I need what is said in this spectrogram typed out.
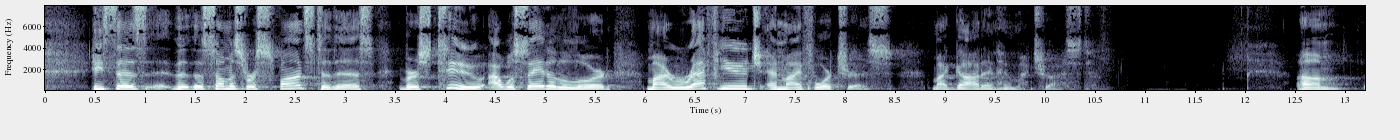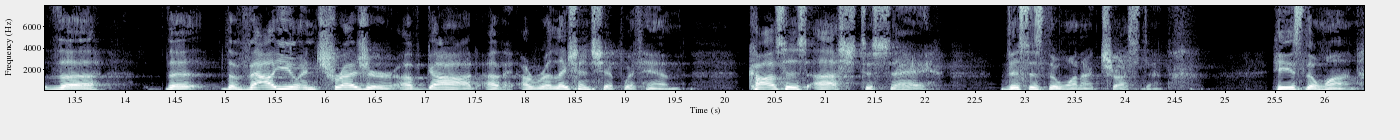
he says, the, the psalmist's response to this, verse 2 I will say to the Lord, my refuge and my fortress, my God in whom I trust. Um, the, the, the value and treasure of God, of a relationship with Him, causes us to say, This is the one I trust in. He's the one.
